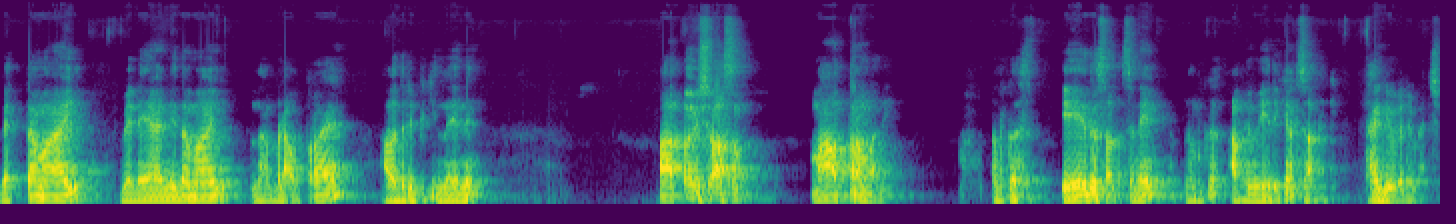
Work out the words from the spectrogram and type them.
വ്യക്തമായി വിനയാന്വിതമായി നമ്മുടെ അഭിപ്രായം അവതരിപ്പിക്കുന്നതിന് ആത്മവിശ്വാസം മാത്രം മതി. നമുക്ക് ഏത് സദസ്സിനെയും നമുക്ക് അഭിമുഖീകരിക്കാൻ സാധിക്കും. താങ്ക് യു വെരി മച്ച്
